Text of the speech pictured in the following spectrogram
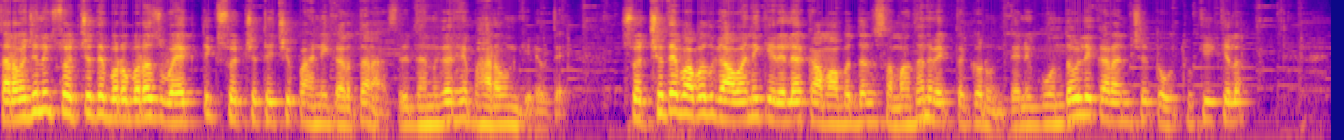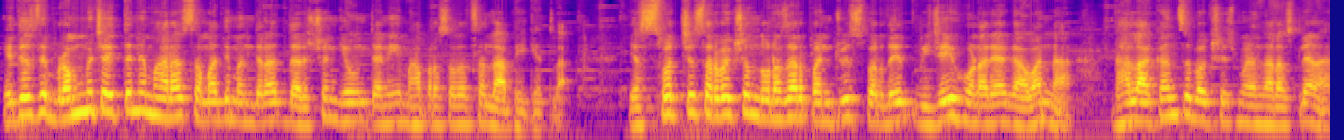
सार्वजनिक स्वच्छतेबरोबरच वैयक्तिक स्वच्छतेची पाहणी करताना श्री धनगर हे भारावून गेले होते. स्वच्छतेबाबत गावाने केलेल्या कामाबद्दल समाधान व्यक्त करून त्यांनी गोंदवलेकरांचे कौतुकी केलं. येथे श्री ब्रह्मचैतन्य महाराज समाधी मंदिरात दर्शन घेऊन त्यांनी महाप्रसादाचा लाभही घेतला. या स्वच्छ सर्वेक्षण दोन हजार पंचवीस स्पर्धेत विजयी होणाऱ्या गावांना दहा लाखांचं बक्षीस मिळणार असल्यानं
